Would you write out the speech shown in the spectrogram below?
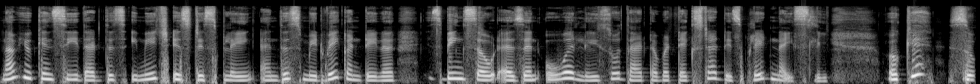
Now you can see that this image is displaying and this midway container is being served as an overlay so that our text are displayed nicely okay? So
